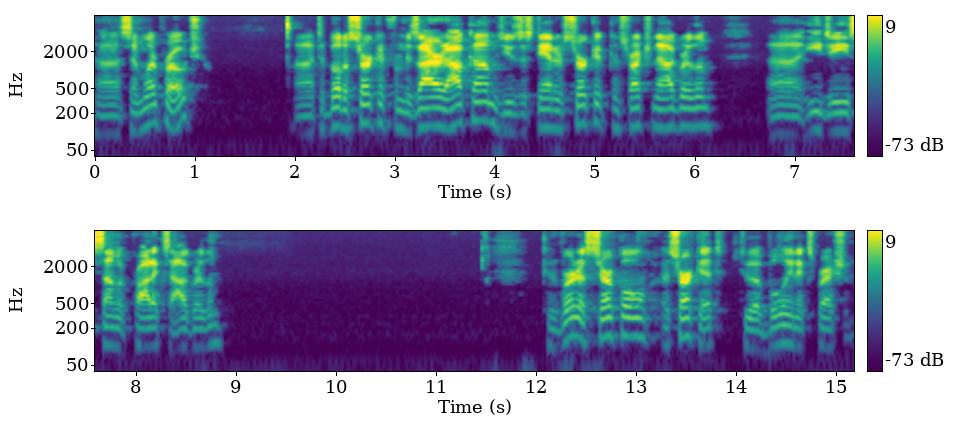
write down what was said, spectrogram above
uh, similar approach. Uh, to build a circuit from desired outcomes, use a standard circuit construction algorithm, uh, e.g. sum of products algorithm. Convert a circle, a circuit to a Boolean expression.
